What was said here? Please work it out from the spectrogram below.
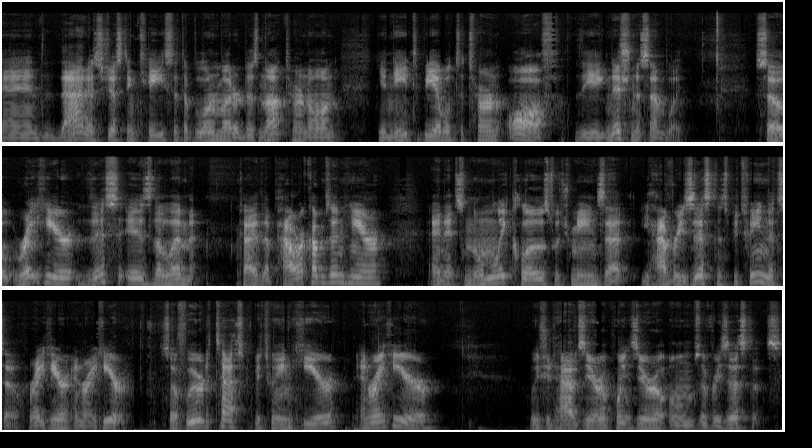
and that is just in case that the blower motor does not turn on, you need to be able to turn off the ignition assembly. So right here, this is the limit. Okay, the power comes in here and it's normally closed, which means that you have resistance between the two, right here and right here. So if we were to test between here and right here, we should have 0.0 ohms of resistance.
